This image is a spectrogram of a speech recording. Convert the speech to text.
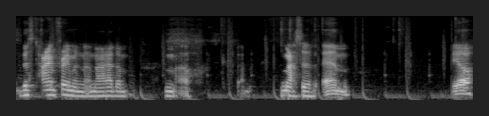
this time frame and, and I had a, a massive M. Yeah,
